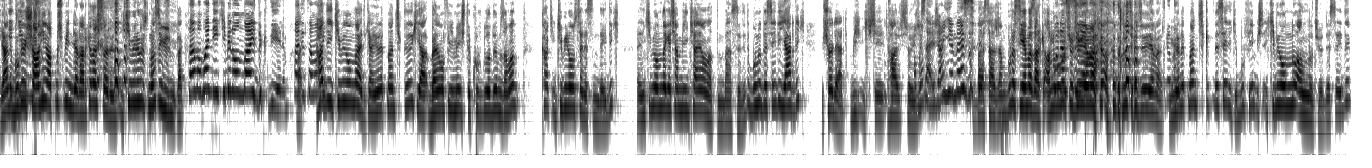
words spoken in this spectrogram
Yani İki bugün minibüs- Şahin 60 milyar arkadaşlar. 2 minibüs nasıl 100 milyar? Bak Tamam hadi 2010'daydık diyelim. Hadi Bak, tamam. Hadi 2010'daydık. Yani yönetmen çıktı dedi ki ya ben o filmi işte kurguladığım zaman kaç 2010 senesindeydik. Yani 2010'da geçen bir hikaye anlattım ben size dedi. Bunu deseydi yerdik. Şöyle yerdik. Bir iki şey hariç Ama söyleyeceğim. Sercan yemez. Ben Sercan burası yemez arka. Anadolu çocuğu yemez. Anadolu çocuğu yemez. Yönetmen çıkıp deseydi ki bu film işte 2010'lu anlatıyor deseydi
